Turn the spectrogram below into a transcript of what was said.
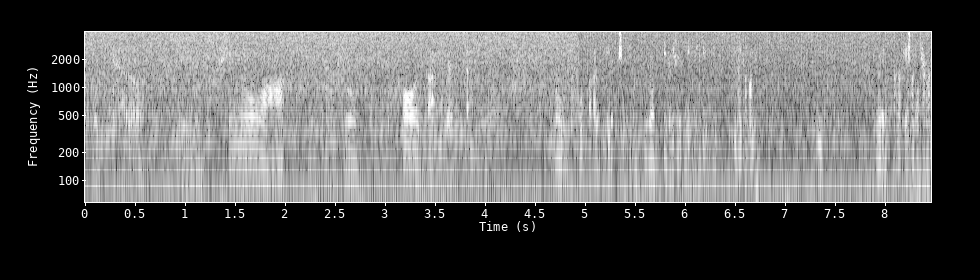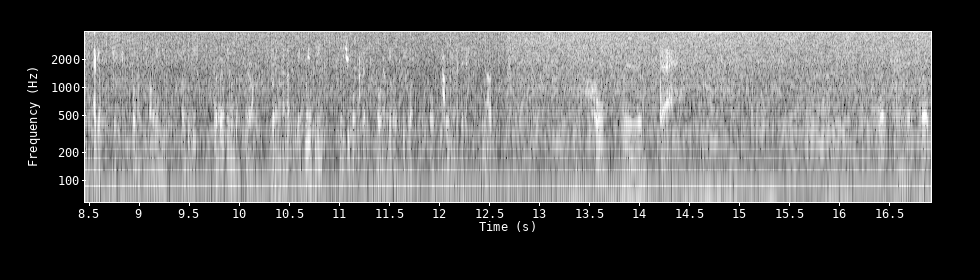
So so, you know what? We'll pause that for a second. Hopefully the best. Should I turn this way?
